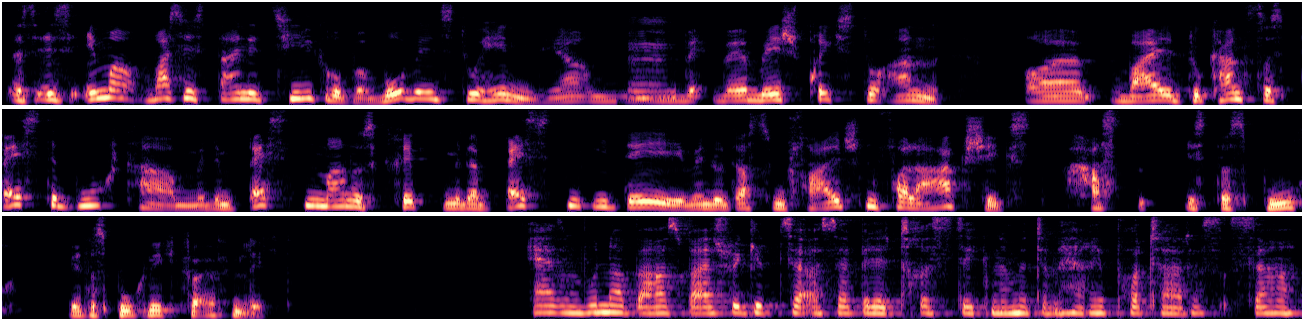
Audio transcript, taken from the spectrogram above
es ist immer, was ist deine Zielgruppe? Wo willst du hin? Ja, mhm. wer, wer sprichst du an? Äh, weil du kannst das beste Buch haben, mit dem besten Manuskript, mit der besten Idee. Wenn du das zum falschen Verlag schickst, hast, ist das Buch wird das Buch nicht veröffentlicht. Ja, so ein wunderbares Beispiel gibt's ja aus der Belletristik ne, mit dem Harry Potter. Das ist ja,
